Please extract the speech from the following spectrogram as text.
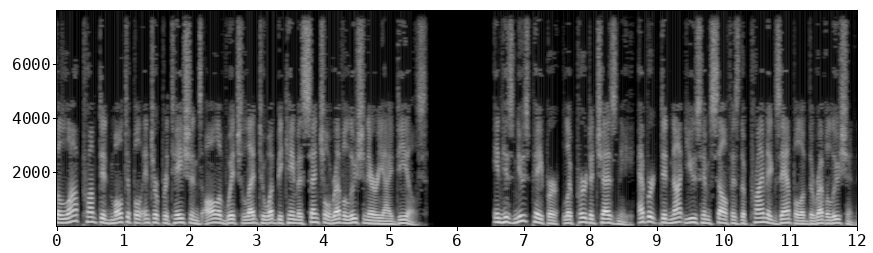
The law prompted multiple interpretations all of which led to what became essential revolutionary ideals. In his newspaper, Le Père Duchesne, Hébert did not use himself as the prime example of the revolution.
